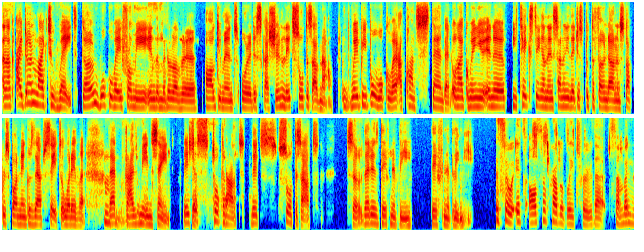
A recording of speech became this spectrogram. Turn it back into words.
And like, I don't like to wait. Don't walk away from me in the middle of a argument or a discussion. Let's sort this out now. Where people walk away, I can't stand that. Or like when you're in a you're texting and then suddenly they just put the phone down and stop responding because they're upset or whatever. Mm-hmm. That drives me insane. Let's yes. just talk it out. Let's sort this out. So that is definitely, definitely me. So it's also probably true that someone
